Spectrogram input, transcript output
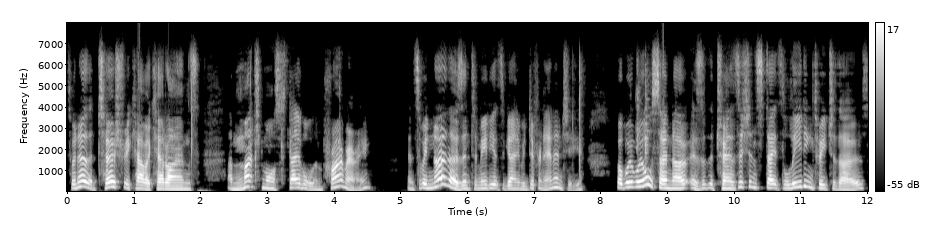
So we know that tertiary carbocations are much more stable than primary. And so we know those intermediates are going to be different energy. But what we also know is that the transition states leading to each of those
